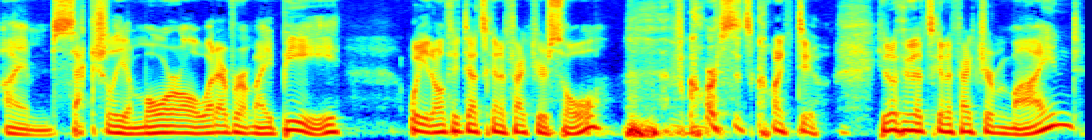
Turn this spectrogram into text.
I'm sexually immoral, whatever it might be. Well, you don't think that's going to affect your soul? of course it's going to. You don't think that's going to affect your mind?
